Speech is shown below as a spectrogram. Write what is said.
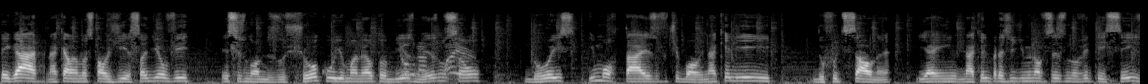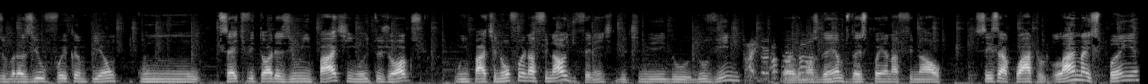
pegar naquela nostalgia só de ouvir esses nomes. O Choco e o Manuel Tobias mesmo são dois imortais do futebol. E naquele do futsal, né? E aí naquele Brasil de 1996, o Brasil foi campeão com sete vitórias e um empate em oito jogos. O empate não foi na final, diferente do time do, do Vini. É, nós ganhamos da Espanha na final 6 a 4 lá na Espanha.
